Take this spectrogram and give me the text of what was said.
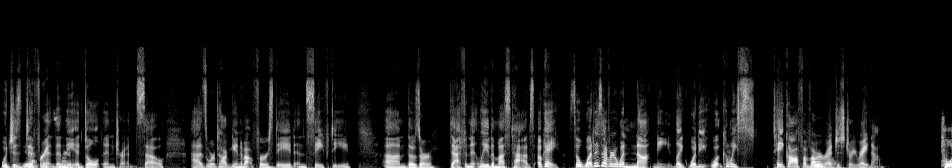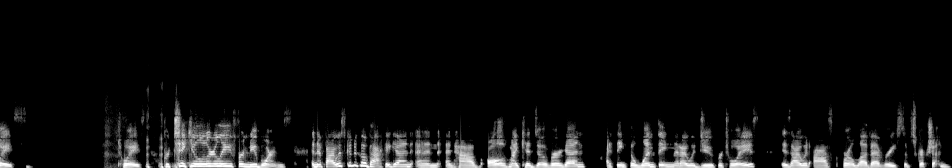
which is yeah, different than smart. the adult entrance. So, as we're talking about first aid and safety, um, those are definitely the must-haves. Okay, so what does everyone not need? Like, what do you, what can we take off of our Ooh. registry right now? Toys. Toys, particularly for newborns. And if I was going to go back again and and have all of my kids over again, I think the one thing that I would do for toys is I would ask for a Lovevery subscription.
